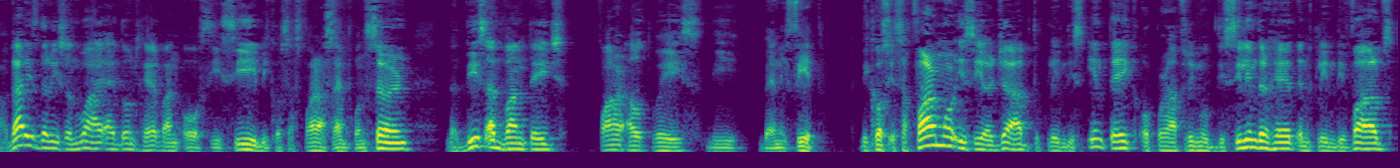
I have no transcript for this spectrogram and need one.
Now that is the reason why I don't have an OCC because as far as I'm concerned, the disadvantage far outweighs the benefit. Because it's a far more easier job to clean this intake or perhaps remove the cylinder head and clean the valves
